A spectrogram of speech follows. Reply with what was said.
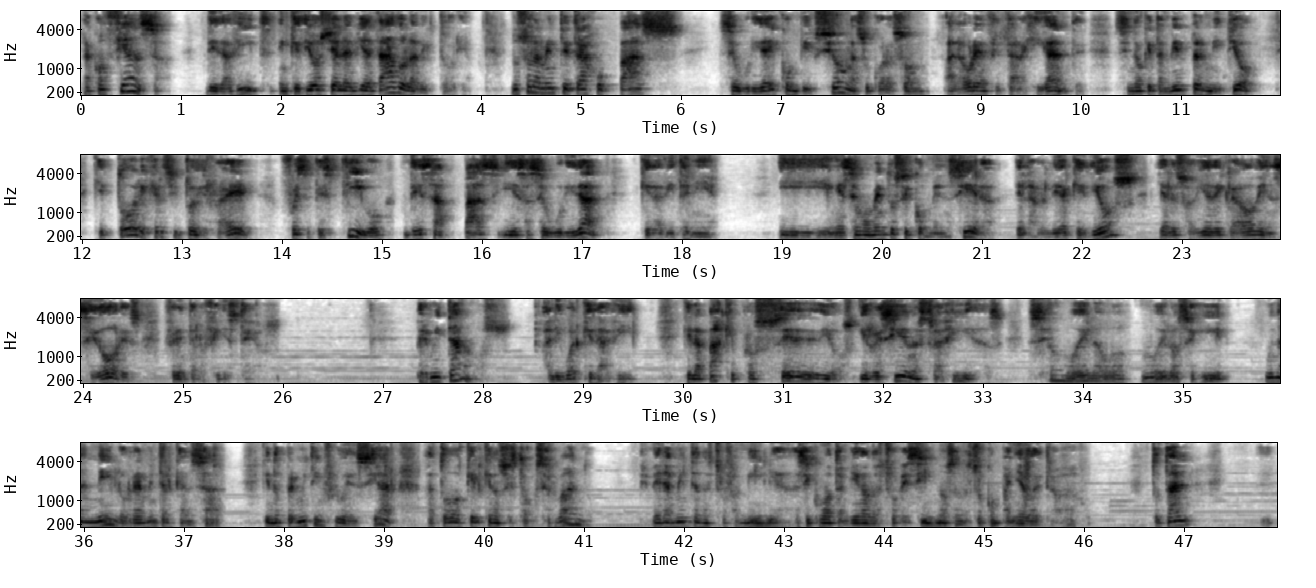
La confianza de David en que Dios ya le había dado la victoria, no solamente trajo paz, seguridad y convicción a su corazón a la hora de enfrentar al gigante, sino que también permitió que todo el ejército de Israel fuese testigo de esa paz y esa seguridad que David tenía. Y en ese momento se convenciera de la realidad que Dios ya les había declarado vencedores frente a los filisteos. Permitamos, al igual que David, que la paz que procede de Dios y reside en nuestras vidas sea un modelo, a seguir, un anhelo realmente alcanzar, que nos permita influenciar a todo aquel que nos está observando, primeramente a nuestra familia, así como también a nuestros vecinos, a nuestros compañeros de trabajo. Total,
